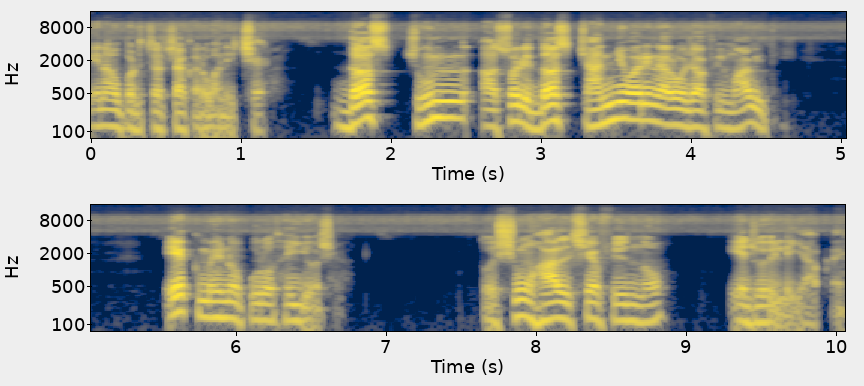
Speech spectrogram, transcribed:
એના ઉપર ચર્ચા કરવાની છે. દસ જૂન સોરી દસ જાન્યુઆરીના રોજ આ ફિલ્મ આવી હતી. એક મહિનો પૂરો થઈ ગયો છે. તો શું હાલ છે ફિલ્મનો એ જોઈ લઈએ આપણે.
